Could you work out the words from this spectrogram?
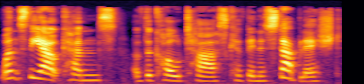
Once the outcomes of the cold task have been established,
